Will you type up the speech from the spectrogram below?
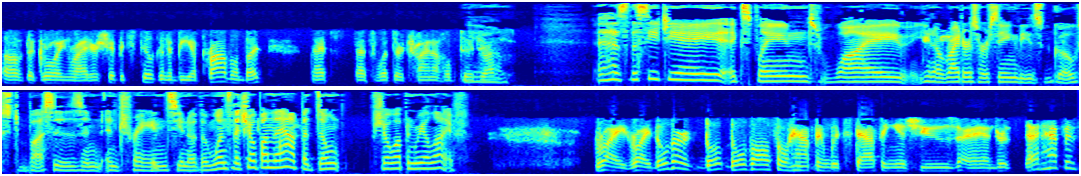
of the growing ridership, it's still going to be a problem. But that's that's what they're trying to hope to address. Has the CTA explained why, you know, riders are seeing these ghost buses and, and trains, you know, the ones that show up on the app but don't show up in real life? Right, right. Those are those also happen with staffing issues, and that happens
